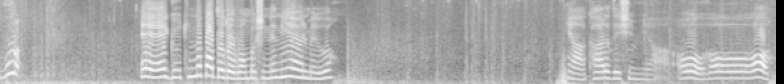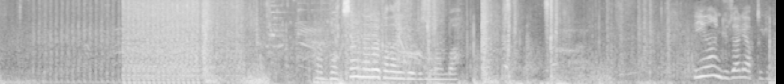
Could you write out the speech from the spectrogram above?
Vur! Ee götünde patladı o bomba şimdi. Niye ölmedi bu? Ya kardeşim ya. Oho. Ya baksana nereye kadar gidiyor bizim bomba. İyi lan güzel yaptık yine.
